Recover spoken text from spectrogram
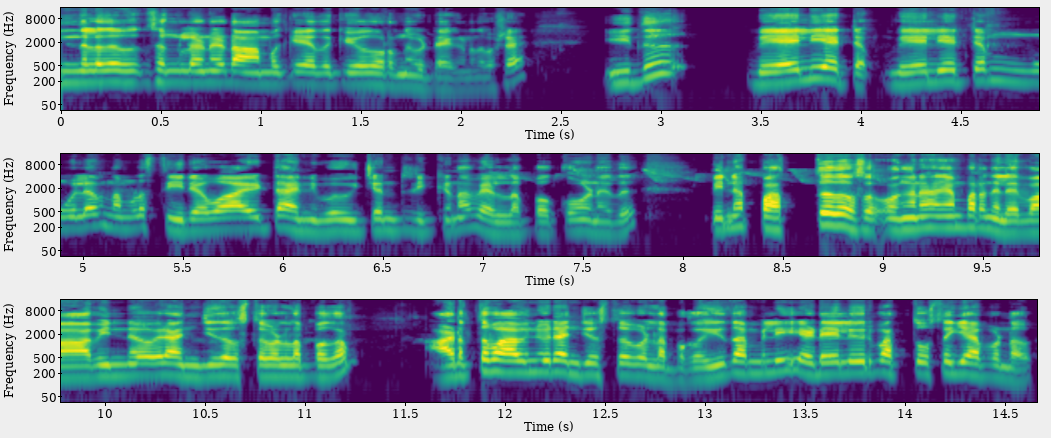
ഇന്നലെ ദിവസങ്ങളിലാണ് ഡാമൊക്കെ ഏതൊക്കെയോ തുറന്ന് വിട്ടേക്കുന്നത് പക്ഷേ ഇത് വേലിയേറ്റം വേലിയേറ്റം മൂലം നമ്മൾ സ്ഥിരമായിട്ട് അനുഭവിച്ചുകൊണ്ടിരിക്കുന്ന വെള്ളപ്പൊക്കമാണിത്. പിന്നെ പത്ത് ദിവസം അങ്ങനെ ഞാൻ പറഞ്ഞില്ലേ വാവിന്റെ ഒരു അഞ്ച് ദിവസത്തെ വെള്ളപ്പൊക്കം അടുത്ത പാവിന് ഒരു അഞ്ച് ദിവസത്തെ വെള്ളപ്പൊക്കം ഇത് തമ്മിൽ ഇടയിൽ ഒരു പത്ത് ദിവസത്തെ ഗ്യാപ്പ് ഉണ്ടാവും.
